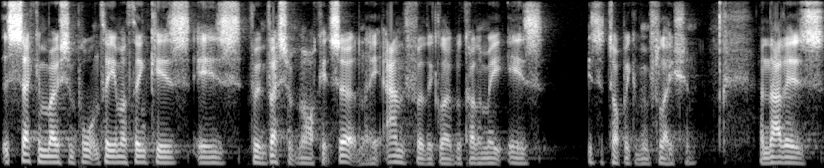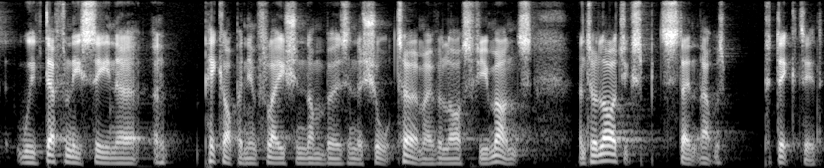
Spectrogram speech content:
the second most important theme, I think, is is for investment markets certainly, and for the global economy, is is the topic of inflation, and that is we've definitely seen a, a pickup in inflation numbers in the short term over the last few months, and to a large extent that was predicted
